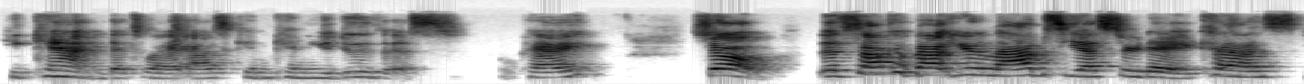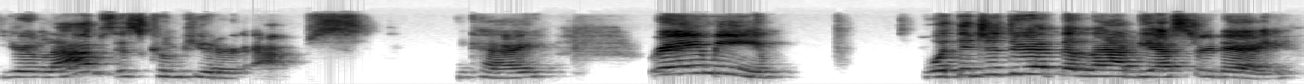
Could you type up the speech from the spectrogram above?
He can. That's why I asked him, can you do this? Okay. So let's talk about your labs yesterday because your labs is computer apps. Okay. Rami, what did you do at the lab yesterday?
